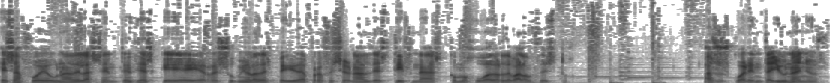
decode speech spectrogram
Esa fue una de las sentencias que resumió la despedida profesional de Steve Nash como jugador de baloncesto. A sus 41 años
